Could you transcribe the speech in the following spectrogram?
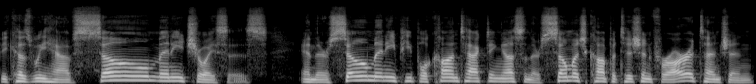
because we have so many choices and there's so many people contacting us and there's so much competition for our attention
